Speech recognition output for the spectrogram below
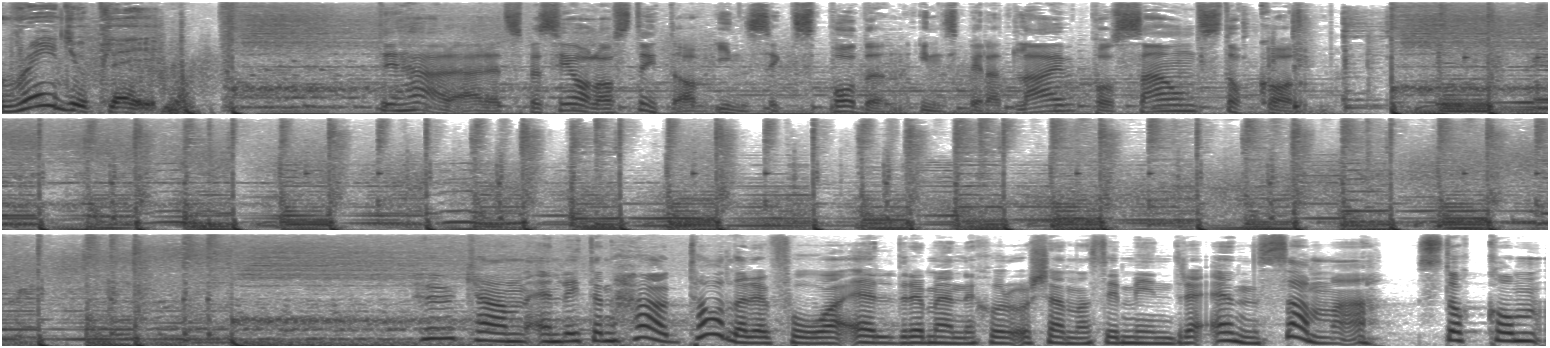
Radioplay. Det här är ett specialavsnitt av Insiktspodden inspelat live på Sound Stockholm. Hur kan en liten högtalare få äldre människor att känna sig mindre ensamma? Stockholm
